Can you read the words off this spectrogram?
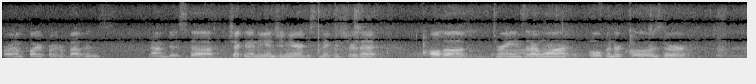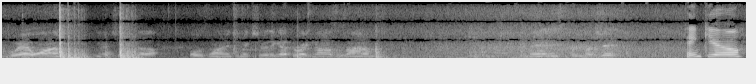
All right, I'm firefighter Bevins, and I'm just uh, checking in the engine here, just making sure that all the drains that I want open or closed or the way I want them. I'm gonna check the hose lines to make sure they got the right nozzles on them. And that is pretty much it. Thank you.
